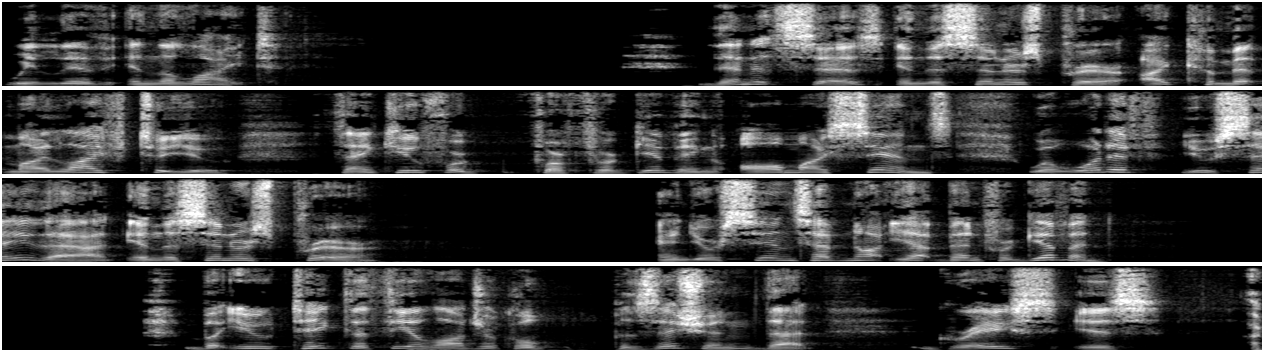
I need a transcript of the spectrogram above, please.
We live in the light. Then it says in the sinner's prayer, I commit my life to you. Thank you for, for forgiving all my sins. Well, what if you say that in the sinner's prayer and your sins have not yet been forgiven? But you take the theological position that grace is a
